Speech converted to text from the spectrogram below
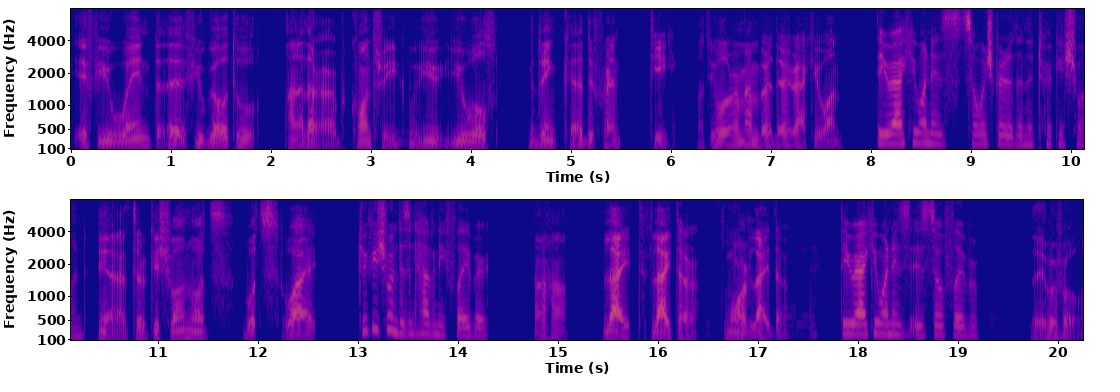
if you went, uh, if you go to another Arab country, you you will drink a different tea, but you will remember the Iraqi one. The Iraqi one is so much better than the Turkish one. Yeah, Turkish one. What's what's why? Turkish one doesn't have any flavor. Uh huh. Light, lighter, more lighter, The Iraqi one is, is so flavorful. flavorful,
